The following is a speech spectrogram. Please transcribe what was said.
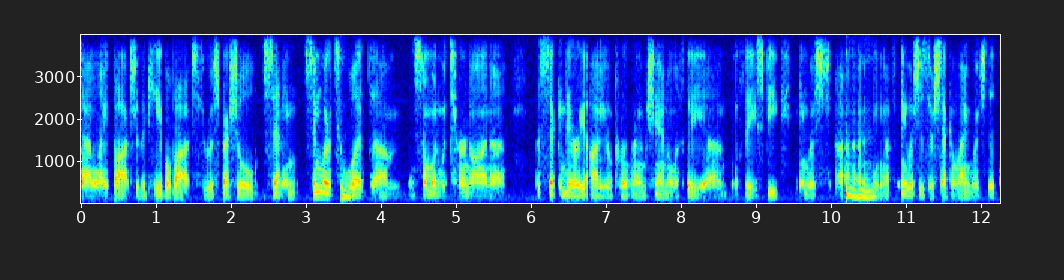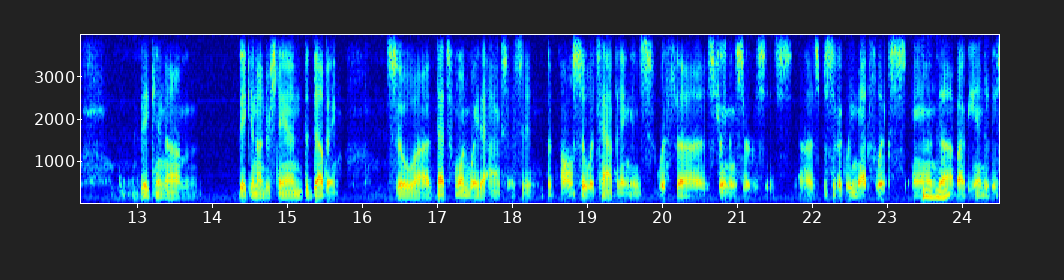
satellite box or the cable box through a special setting, similar to what um, someone would turn on a, a secondary audio program channel if they uh, if they speak English. Uh, mm-hmm. you know, if English is their second language, that they can um, they can understand the dubbing. So uh, that's one way to access it. But also, what's happening is with uh, streaming services, uh, specifically Netflix, and mm-hmm. uh, by the end of this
